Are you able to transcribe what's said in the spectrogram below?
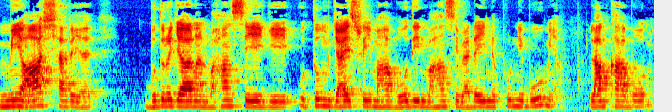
මේ ආශ්චරය බුදුරජාණන් වහන්සේගේ උතුම් ජයිශ්‍රී මහා බෝධීන් වහන්සේ වැඩඉන්න පුුණ්ණි භූමිය ලංකා භූමි.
